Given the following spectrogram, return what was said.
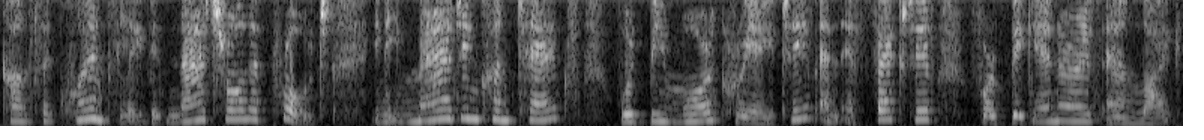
consequently with natural approach in emerging contexts would be more creative and effective for beginners and like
